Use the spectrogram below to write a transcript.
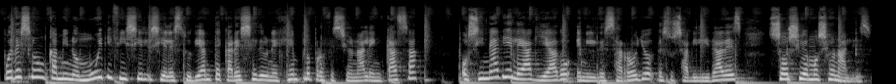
puede ser un camino muy difícil si el estudiante carece de un ejemplo profesional en casa o si nadie le ha guiado en el desarrollo de sus habilidades socioemocionales.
